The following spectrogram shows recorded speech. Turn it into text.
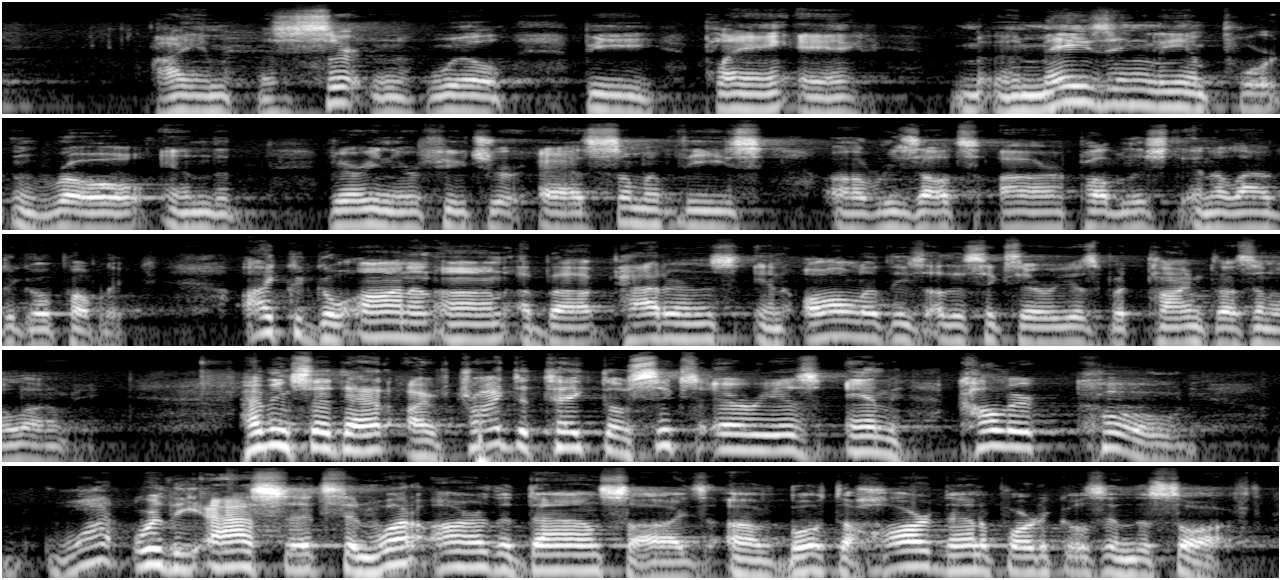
I am certain, will be playing a, an amazingly important role in the very near future as some of these uh, results are published and allowed to go public. I could go on and on about patterns in all of these other six areas, but time doesn't allow me. Having said that, I've tried to take those six areas and color code what were the assets and what are the downsides of both the hard nanoparticles and the soft.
